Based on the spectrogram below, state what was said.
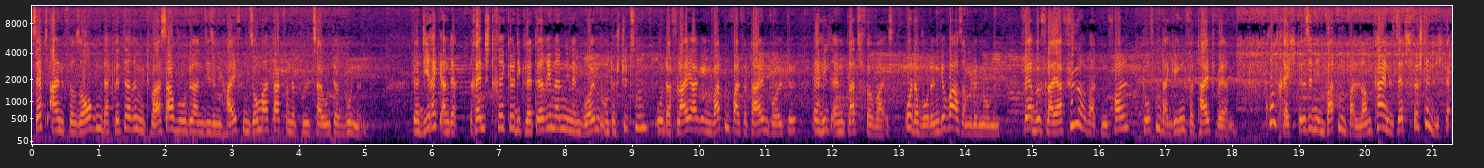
Selbst eine Versorgung der Kletterin mit Wasser wurde an diesem heißen Sommertag von der Polizei unterbunden. Wer direkt an der Rennstrecke die Kletterinnen in den Bäumen unterstützen oder Flyer gegen Vattenfall verteilen wollte, erhielt einen Platzverweis oder wurde in Gewahrsam genommen. Werbeflyer für Vattenfall durften dagegen verteilt werden. Grundrechte sind im Vattenfallland keine Selbstverständlichkeit.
